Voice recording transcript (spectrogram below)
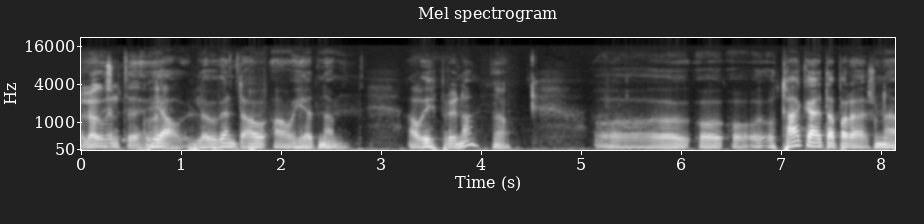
lögvend eitthvað? lögvernd á, á hérna á uppruna. Og, og, og, og, taka þetta bara svona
